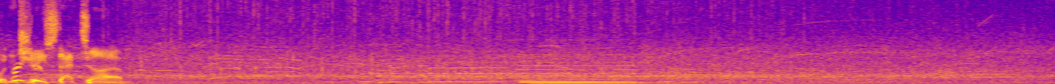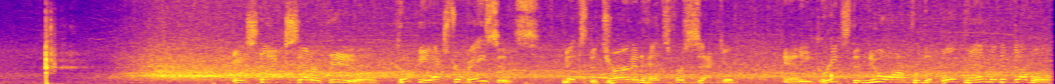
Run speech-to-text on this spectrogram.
Wouldn't chase that time. Base knock center field. Could be extra bases. Makes the turn and heads for second. And he greets the new arm from the bullpen with a double.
